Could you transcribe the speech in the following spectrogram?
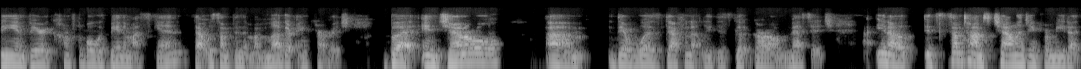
being very comfortable with being in my skin that was something that my mother encouraged. But in general um, there was definitely this good girl message. You know it's sometimes challenging for me to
